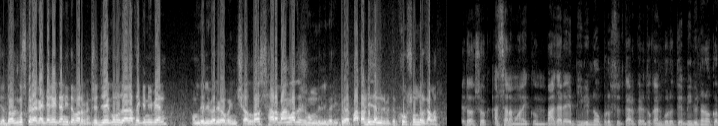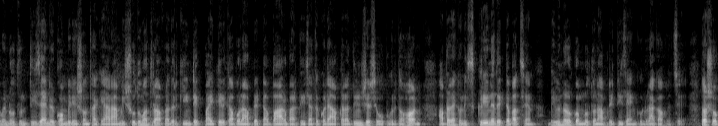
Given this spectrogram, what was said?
যে দশ গোস করে কাইটা কাইটা নিতে পারবেন। সে যে কোনো জায়গা থেকে নিবেন হোম ডেলিভারি হবে ইনশাল্লাহ সারা বাংলাদেশ হোম ডেলিভারি পাতা ডিজাইনের ভিতরে খুব সুন্দর কালার দর্শক, আসসালামু আলাইকুম। বাজারের বিভিন্ন প্রস্তুতকারকের দোকানগুলোতে বিভিন্ন রকমের নতুন ডিজাইনের কম্বিনেশন থাকে আর আমি শুধুমাত্র আপনাদের ইনটেক পাইকের কাপড় আপডেটটা বারবার দিই যাতে করে আপনারা দিন শেষে উপকৃত হন। আপনারা এখন স্ক্রিনে দেখতে পাচ্ছেন বিভিন্ন রকম নতুন আপডেট ডিজাইনগুলো রাখা হয়েছে। দর্শক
